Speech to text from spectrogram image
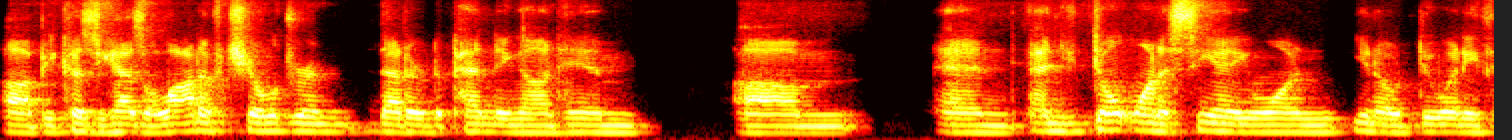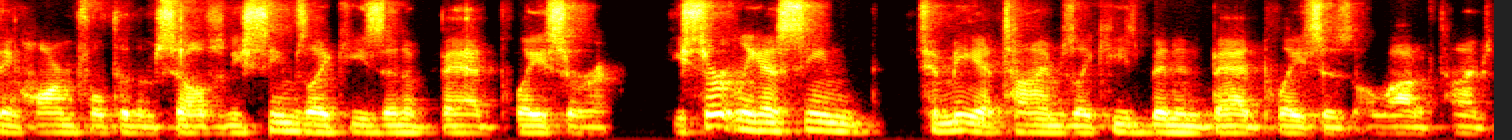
uh, because he has a lot of children that are depending on him. Um, and and you don't want to see anyone, you know, do anything harmful to themselves. And he seems like he's in a bad place, or he certainly has seemed to me at times like he's been in bad places a lot of times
